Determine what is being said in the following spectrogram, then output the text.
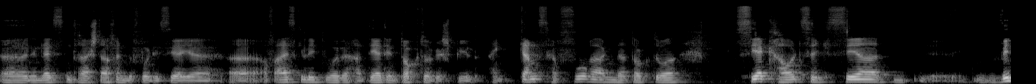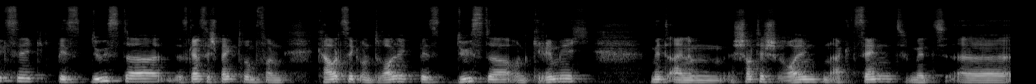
äh, in den letzten drei Staffeln, bevor die Serie äh, auf Eis gelegt wurde, hat der den Doktor gespielt. Ein ganz hervorragender Doktor, sehr kauzig, sehr äh, witzig bis düster, das ganze Spektrum von kauzig und drollig bis düster und grimmig mit einem schottisch rollenden Akzent, mit äh,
